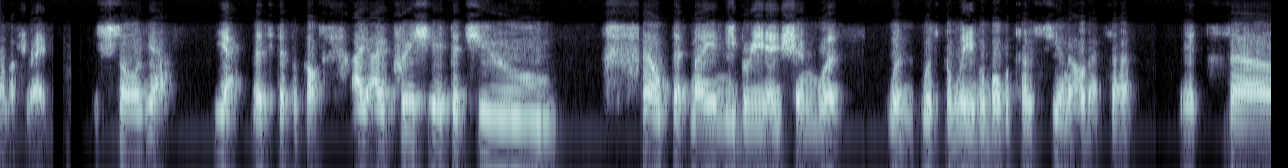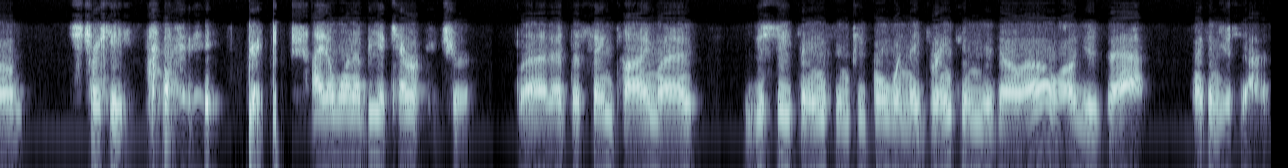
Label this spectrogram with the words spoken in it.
I'm afraid. So yeah, yeah, that's difficult. I, I appreciate that you felt that my inebriation was was was believable because you know that's a it's uh, it's tricky. I don't want to be a caricature, but at the same time, uh, you see things in people when they drink, and you go, "Oh, I'll use that. I can use that."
